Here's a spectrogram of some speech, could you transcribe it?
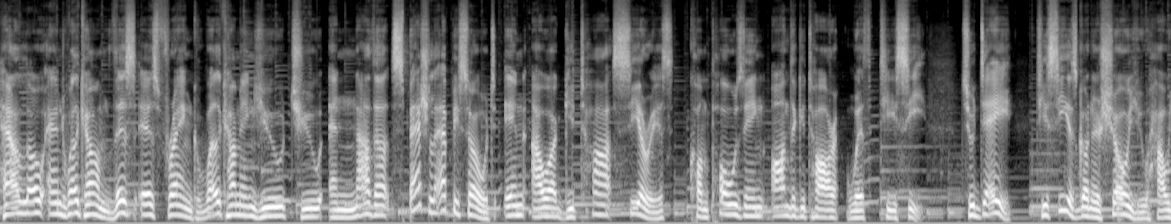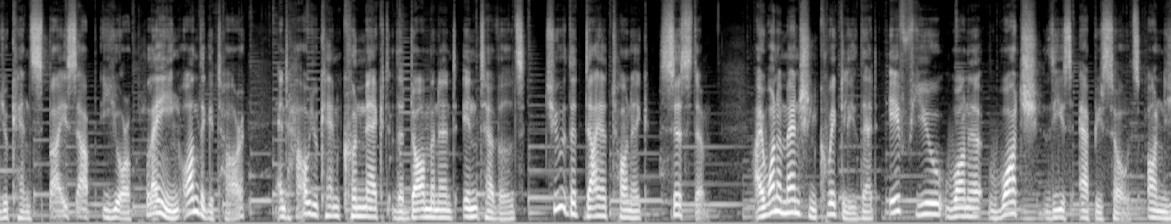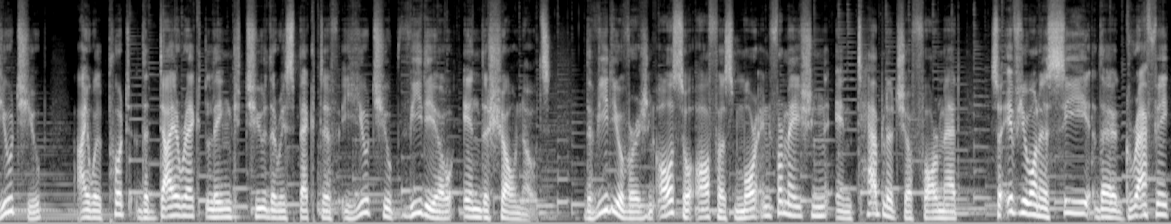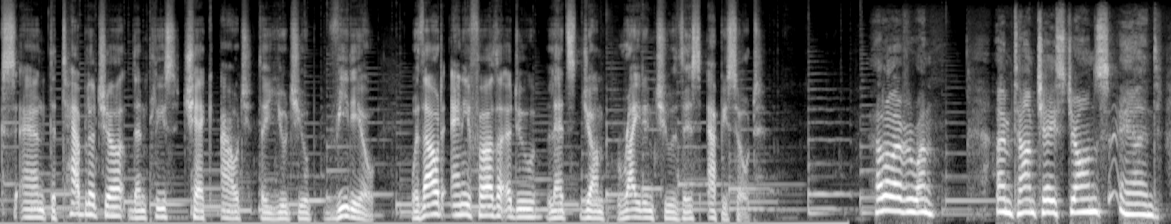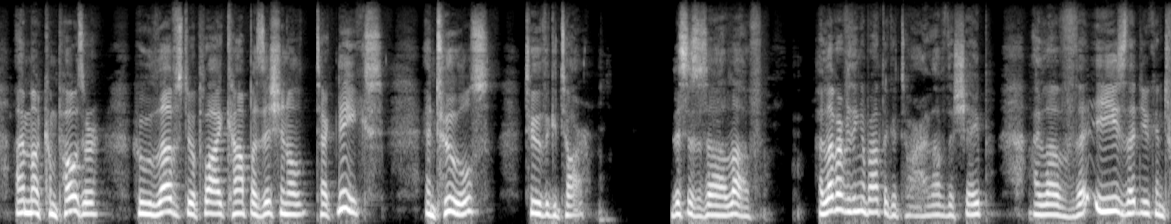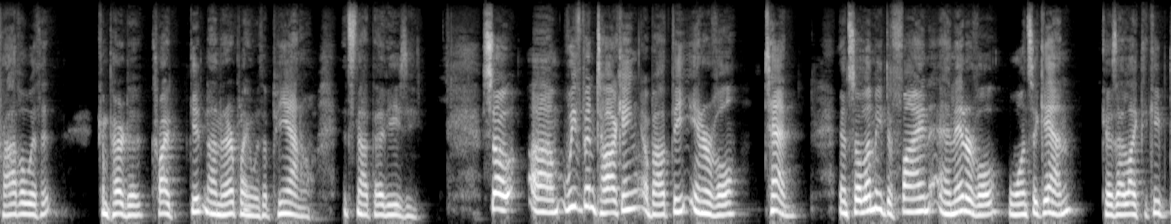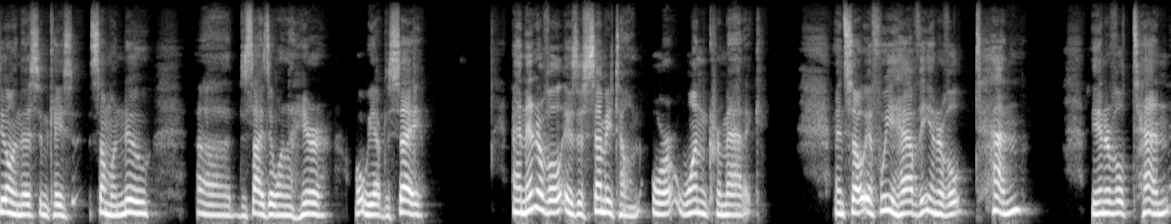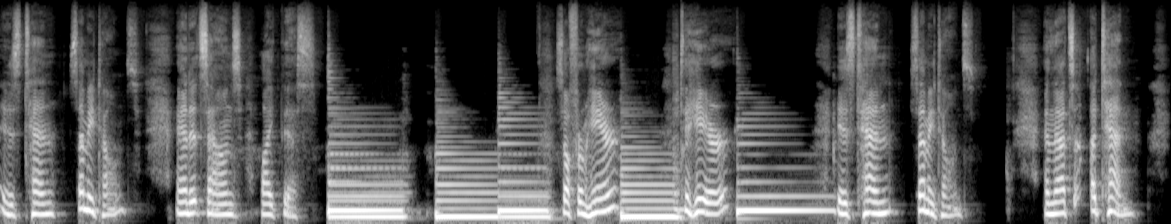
Hello and welcome. This is Frank welcoming you to another special episode in our guitar series Composing on the Guitar with TC. Today, TC is going to show you how you can spice up your playing on the guitar and how you can connect the dominant intervals to the diatonic system. I want to mention quickly that if you want to watch these episodes on YouTube, I will put the direct link to the respective YouTube video in the show notes. The video version also offers more information in tablature format, so if you want to see the graphics and the tablature, then please check out the YouTube video. Without any further ado, let's jump right into this episode. Hello, everyone. I'm Tom Chase Jones, and I'm a composer who loves to apply compositional techniques and tools to the guitar. This is uh, love. I love everything about the guitar. I love the shape. I love the ease that you can travel with it compared to try getting on an airplane with a piano. It's not that easy. So, um, we've been talking about the interval 10. And so let me define an interval once again, because I like to keep doing this in case someone new uh, decides they want to hear what we have to say. An interval is a semitone or one chromatic. And so if we have the interval 10, the interval 10 is 10 semitones. And it sounds like this. So from here to here is 10 semitones. And that's a 10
